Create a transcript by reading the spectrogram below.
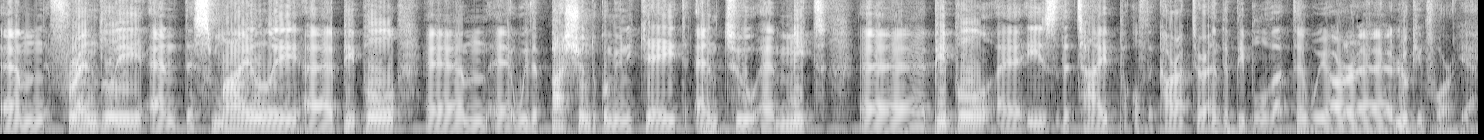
um, friendly and smiley people um, with a passion to communicate and to meet people is the type of the character and the people that we are looking for. Yeah.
